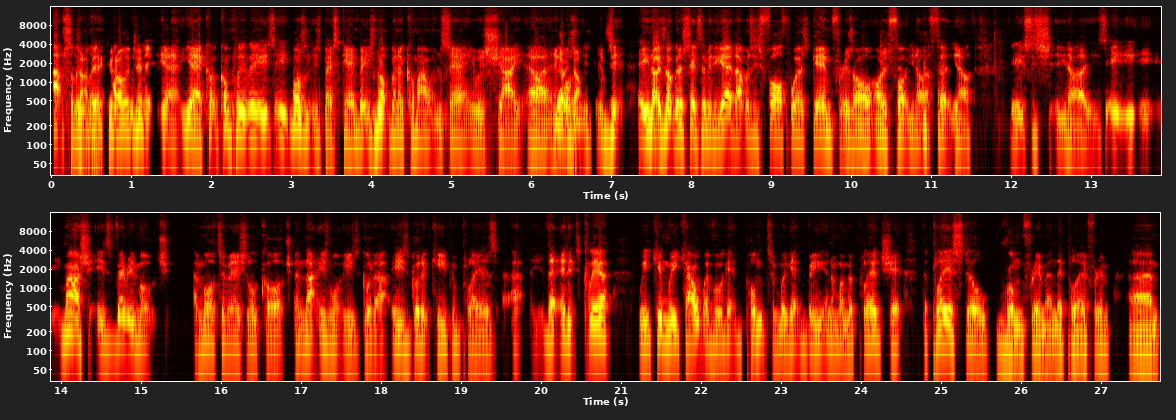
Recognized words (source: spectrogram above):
Absolutely. Absolutely. Yeah, yeah, completely. It's, it wasn't his best game, but he's not going to come out and say it was shy. Uh, and it wasn't. It was, you know, he's not going to say to the media, "Yeah, that was his fourth worst game for us," or, or his, fourth, you know, third, you know, it's you know, it's, it, it, Marsch is very much a motivational coach, and that is what he's good at. He's good at keeping players, uh, and it's clear week in week out whether we're getting pumped and we're getting beaten, and when we're played shit, the players still run for him and they play for him. Um,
